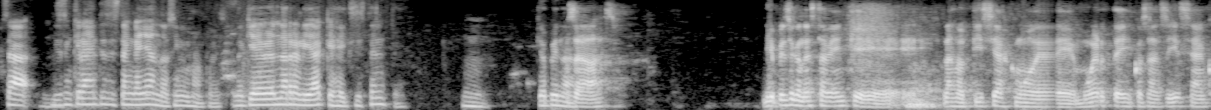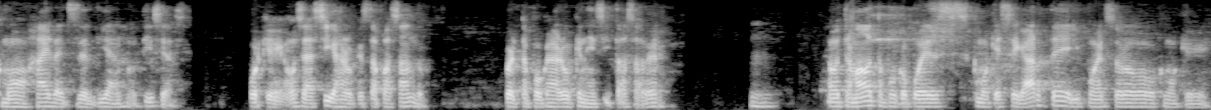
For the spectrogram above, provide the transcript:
O sea, dicen que la gente se está engañando a sí misma, pues. No quiere ver una realidad que es existente. Mm. ¿Qué O opinas? sea, yo pienso que no está bien que las noticias como de muerte y cosas así sean como highlights del día en las noticias. Porque, o sea, sí es algo que está pasando, pero tampoco es algo que necesitas saber. Ujú. En otro modo, tampoco puedes como que cegarte y poner solo como que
